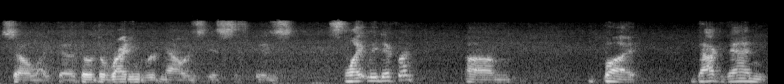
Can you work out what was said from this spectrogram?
so like the the, the writing group now is is is slightly different. Um, but back then,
